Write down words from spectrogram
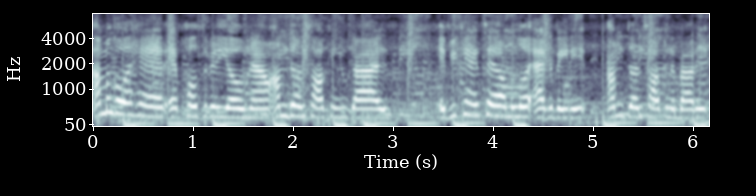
I'm gonna go ahead and post a video now. I'm done talking, you guys. If you can't tell, I'm a little aggravated. I'm done talking about it.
